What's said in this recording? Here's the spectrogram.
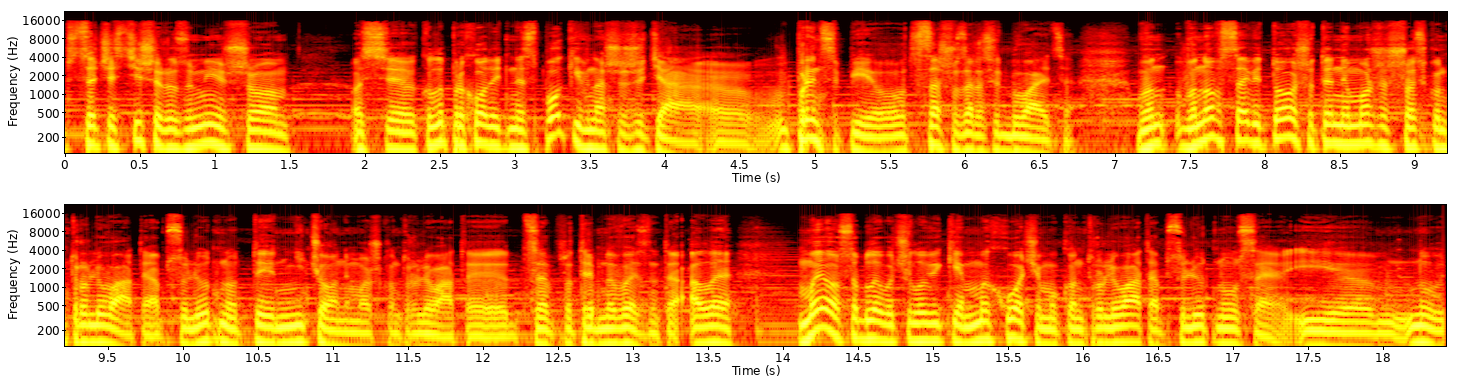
все частіше розумію, що ось е, коли приходить неспокій в наше життя, в принципі, от все, що зараз відбувається, вон- воно все від того, що ти не можеш щось контролювати. Абсолютно, ти нічого не можеш контролювати. Це потрібно визнати. Але ми, особливо чоловіки, ми хочемо контролювати абсолютно усе. І е, ну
